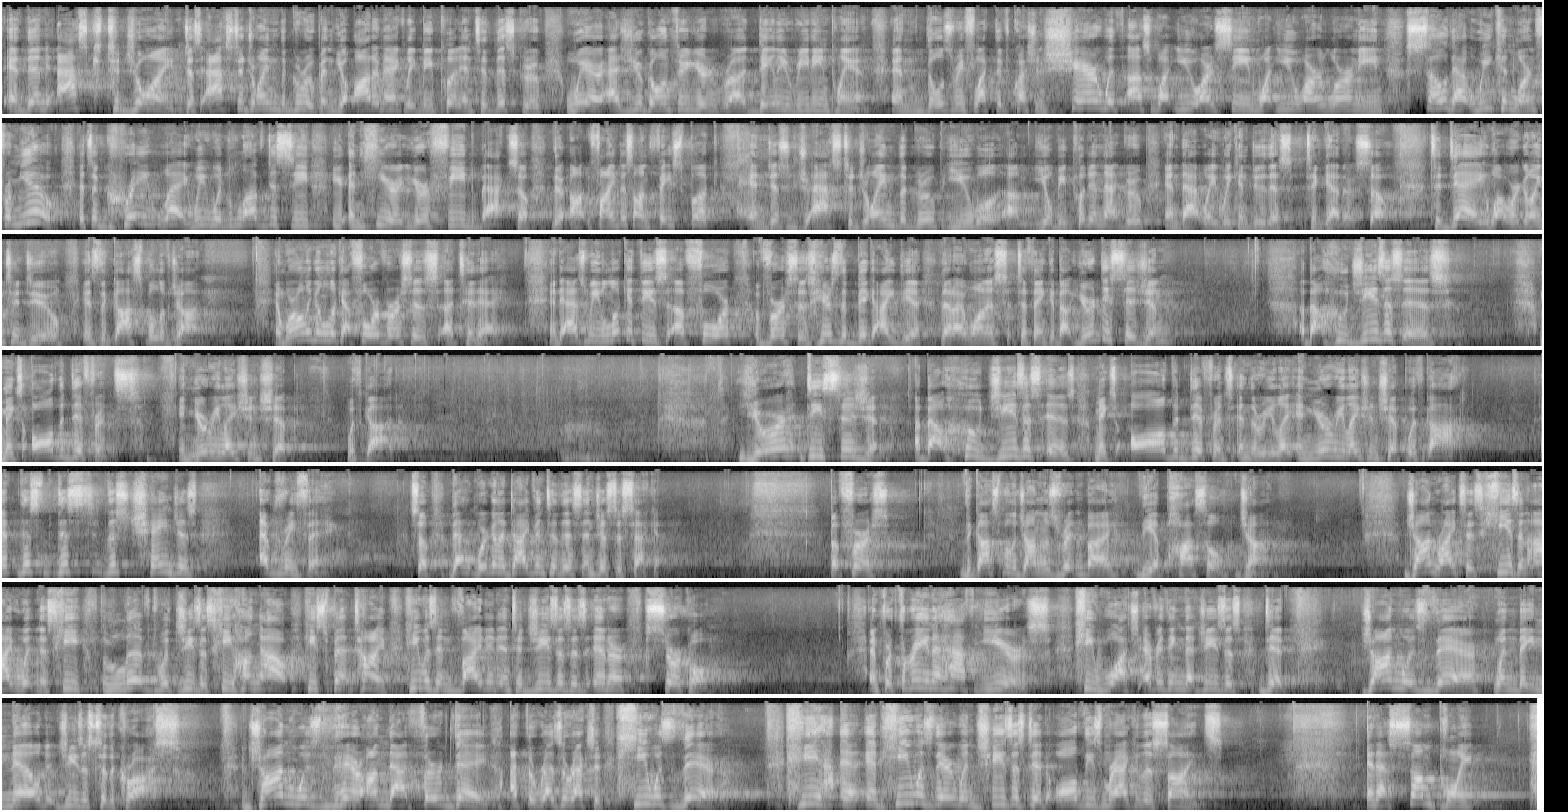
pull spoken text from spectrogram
And then ask to join. Just ask to join the group, and you'll automatically be put into this group where, as you're going through your uh, daily reading plan and those reflective questions, share with us what you are seeing, what you are learning, so that we can learn from you. It's a great way. We would love to see and hear your feedback. So there, uh, find us on Facebook and just ask to join the group. You will um, you'll be put in that group, and that way we can do this together. So today, what we're going to do is the Gospel of John. And we're only going to look at four verses uh, today. And as we look at these uh, four verses, here's the big idea that I want us to think about. Your decision about who Jesus is makes all the difference in your relationship with God. Your decision about who Jesus is makes all the difference in, the rela- in your relationship with God. this, this, this changes everything. So that, we're going to dive into this in just a second. But first, the Gospel of John was written by the Apostle John. John writes as he is an eyewitness. He lived with Jesus. He hung out. He spent time. He was invited into Jesus' inner circle. And for three and a half years, he watched everything that Jesus did. John was there when they nailed Jesus to the cross. John was there on that third day at the resurrection. He was there. He, and he was there when Jesus did all these miraculous signs. And at some point,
